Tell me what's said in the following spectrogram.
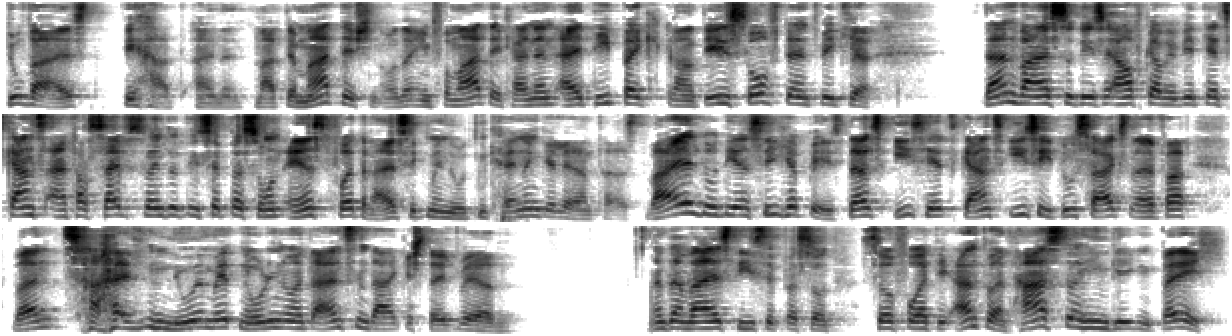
du weißt, die hat einen mathematischen oder Informatik, einen IT-Background, die ist Softwareentwickler, dann weißt du, diese Aufgabe wird jetzt ganz einfach, selbst wenn du diese Person erst vor 30 Minuten kennengelernt hast, weil du dir sicher bist, das ist jetzt ganz easy. Du sagst einfach, wann Zahlen nur mit Nullen und Einsen dargestellt werden. Und dann weiß diese Person sofort die Antwort. Hast du hingegen Pech,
